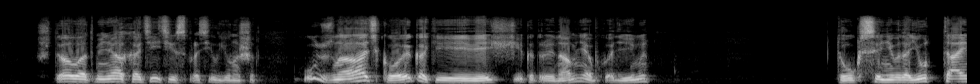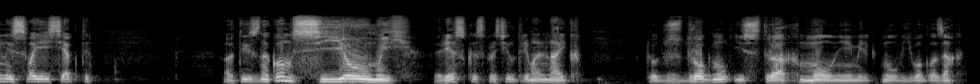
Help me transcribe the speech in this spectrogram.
— Что вы от меня хотите? — спросил юноша. — Узнать кое-какие вещи, которые нам необходимы. Туксы не выдают тайны своей секты. — А ты знаком с Йоумой? — резко спросил Тремальнайк. Тот вздрогнул, и страх молнией мелькнул в его глазах.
